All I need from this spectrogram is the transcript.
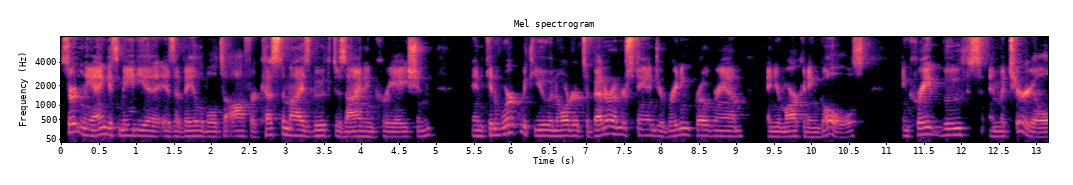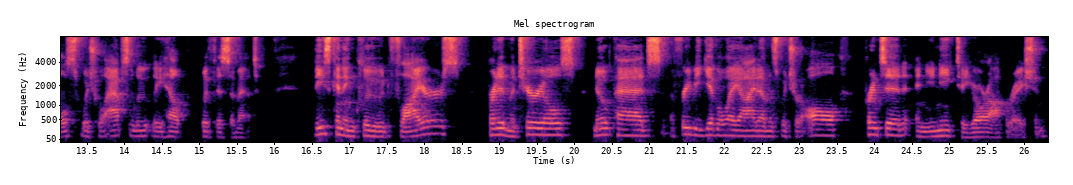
Certainly, Angus Media is available to offer customized booth design and creation and can work with you in order to better understand your breeding program and your marketing goals and create booths and materials which will absolutely help with this event. These can include flyers, printed materials, notepads, freebie giveaway items, which are all printed and unique to your operation.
